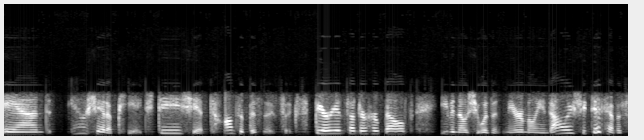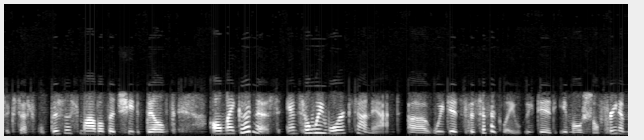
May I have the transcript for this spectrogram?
And, you know, she had a PhD, she had tons of business experience under her belt. Even though she wasn't near a million dollars, she did have a successful business model that she'd built. Oh, my goodness. And so we worked on that. Uh, we did specifically, we did emotional freedom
